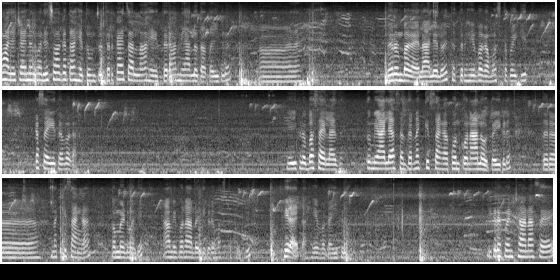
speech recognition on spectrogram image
माझ्या चॅनलमध्ये स्वागत आहे तुमचं. तर काय चाललं आहे? तर आम्ही आलो आता इकडं. धरून धरण बघायला आलेलो आहे. तर हे बघा मस्तपैकी कसं येतं बघा. हे इकडं बसायला तुम्ही आले असाल तर नक्कीच सांगा कोण कोण आलं होतं इकडं. तर नक्की सांगा कमेंटमध्ये. आम्ही पण आलो तिकडे मस्तपैकी फिरायला. हे बघा इकडं. इकडे पण छान असं आहे.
